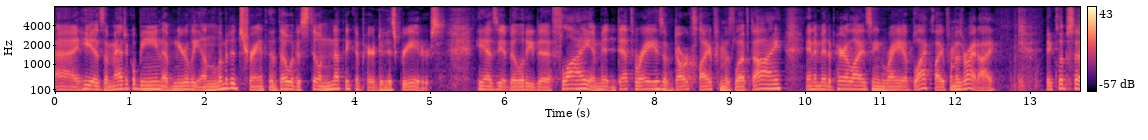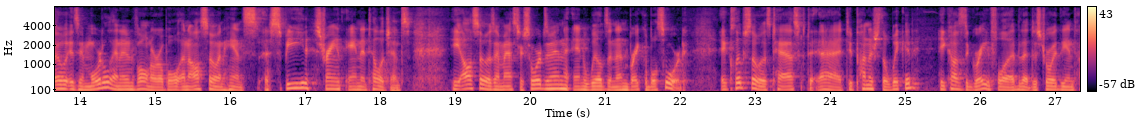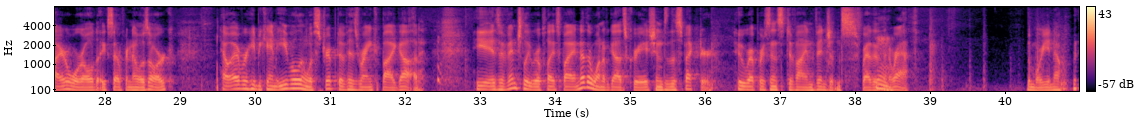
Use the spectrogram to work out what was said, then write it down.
Uh, he is a magical being of nearly unlimited strength, though it is still nothing compared to his creators. He has the ability to fly, emit death rays of dark light from his left eye, and emit a paralyzing ray of black light from his right eye. Eclipso is immortal and invulnerable, and also enhance uh, speed, strength, and intelligence. He also is a master swordsman and wields an unbreakable sword. Eclipso is tasked uh, to punish the wicked. He caused a great flood that destroyed the entire world except for Noah's Ark. However, he became evil and was stripped of his rank by God. He is eventually replaced by another one of God's creations, the Spectre, who represents divine vengeance rather than hmm. wrath. The more you know.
